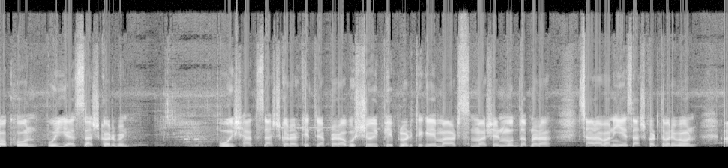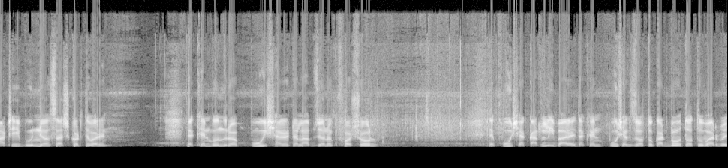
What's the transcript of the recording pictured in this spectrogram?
কখন পুঁই গাছ চাষ করবেন? পুঁই শাক চাষ করার ক্ষেত্রে আপনারা অবশ্যই ফেব্রুয়ারি থেকে মার্চ মাসের মধ্যে আপনারা চারা বানিয়ে চাষ করতে পারেন এবং আঠি বুনেও চাষ করতে পারেন। দেখেন বন্ধুরা, পুঁই শাক একটা লাভজনক ফসল। পুঁই শাক কাটলেই বাড়ে। দেখেন, পুঁই শাক যত কাটবো তত বাড়বে।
